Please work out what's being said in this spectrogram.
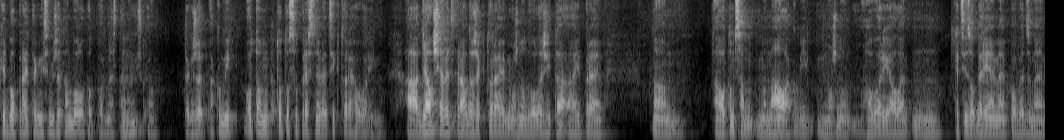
Keď bol Pride, tak myslím, že tam bolo podporné stanovisko. Mm-hmm. Takže ako my o tom, toto sú presne veci, ktoré hovorím. A ďalšia vec, pravda, že ktorá je možno dôležitá aj pre... Um, a o tom sa málo akoby možno hovorí, ale um, keď si zoberieme, povedzme,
